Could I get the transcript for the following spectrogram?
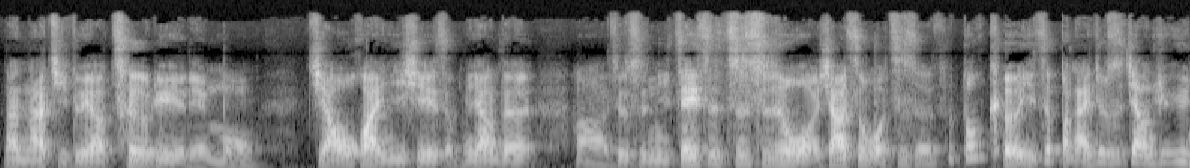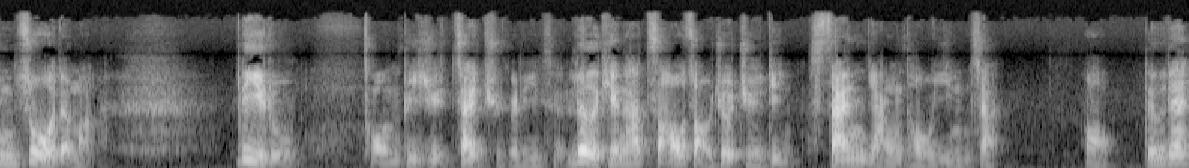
那哪几队要策略联盟？交换一些怎么样的啊？就是你这一次支持我，下次我支持，这都可以。这本来就是这样去运作的嘛。例如，我们必须再举个例子，乐天他早早就决定三羊头应战，哦，对不对？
